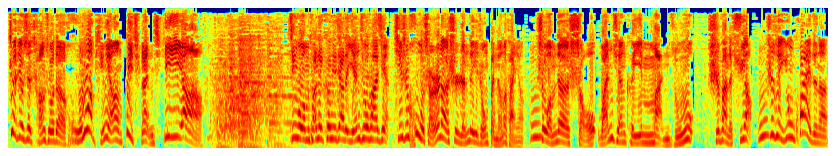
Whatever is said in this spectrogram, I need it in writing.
这就是常说的虎落平阳被犬欺呀、经过我们团队科学家的研究发现，其实护食儿呢是人的一种本能的反应，是我们的手完全可以满足吃饭的需要。嗯之所以用筷子呢，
